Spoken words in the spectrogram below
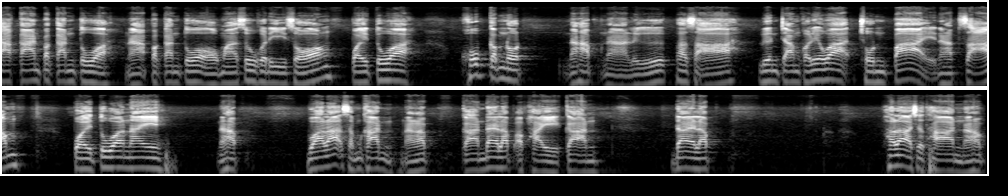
จากการประกันตัวนะประกันตัวออกมาสู้คดี 2 ปล่อยตัวครบกำหนดนะครับนะหรือภาษาเรือนจำเขาเรียกว่าชนป้ายนะครับ 3. ปล่อยตัวในนะครับ วาระสำคัญนะครับ การได้รับอภัยการได้รับ ระราชทานนะครับ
